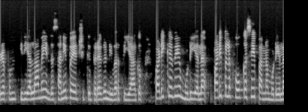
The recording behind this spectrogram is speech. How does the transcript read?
குழப்பம். இது எல்லாமே இந்த சனி பயிற்சிக்கு பிறகு நிவர்த்தியாகும். படிக்கவே முடியல. படிப்புல ஃபோக்கஸே பண்ண முடியல.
